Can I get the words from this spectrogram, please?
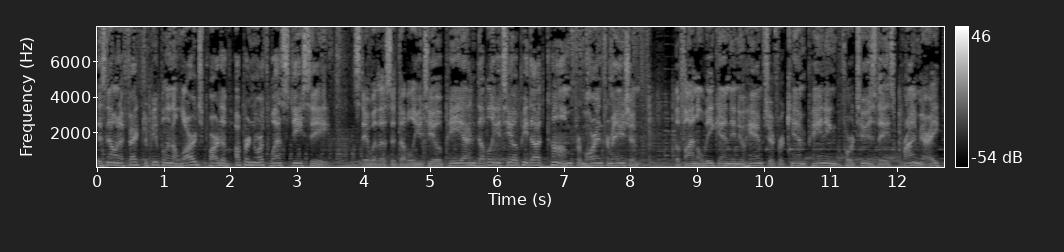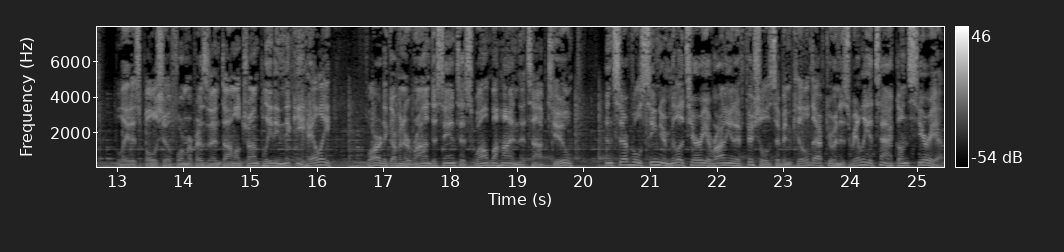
is now in effect for people in a large part of upper northwest DC. Stay with us at WTOP and WTOP.com for more information. The final weekend in New Hampshire for campaigning before Tuesday's primary. The latest polls show former President Donald Trump leading Nikki Haley Florida Governor Ron DeSantis well behind the top two. And several senior military Iranian officials have been killed after an Israeli attack on Syria.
